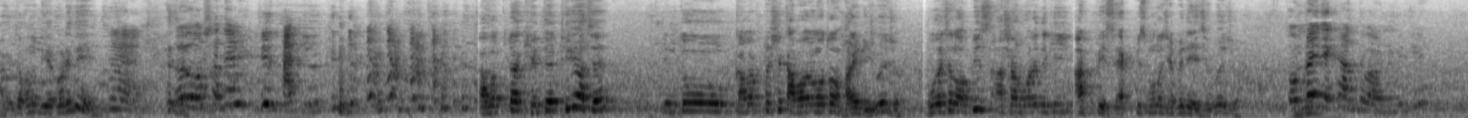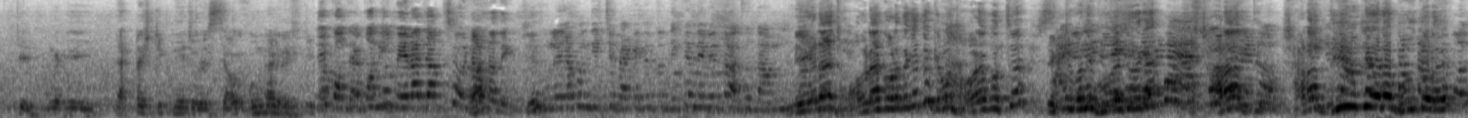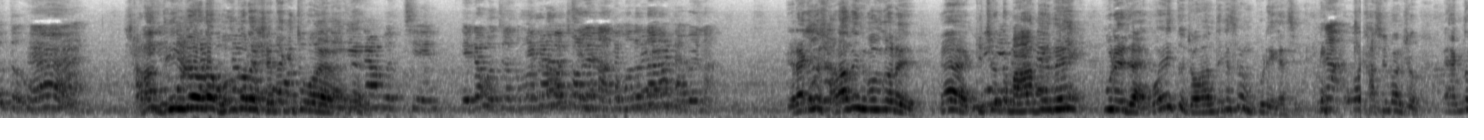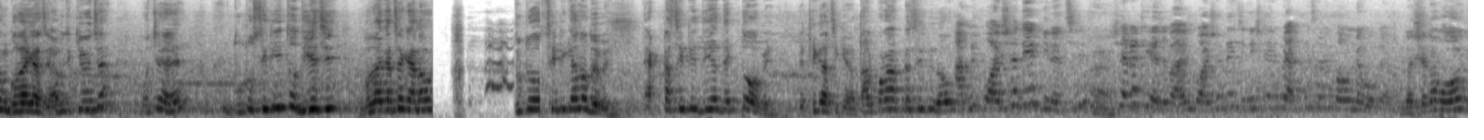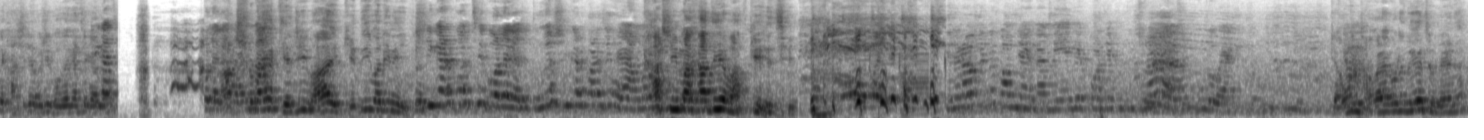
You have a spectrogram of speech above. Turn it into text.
আমি তখন বিয়ে করিনি? হ্যাঁ ওই ওর সাথে থাকি। কাবাবটা খেতে ঠিক আছে কিন্তু কাবাবটা সে কাবাবের মতো হয়নি বুঝেছ? বলেছেন অফিস আসার পরে দেখি আট পিস এক পিস মনে ঝেপে দিয়েছে বুঝেছ? তোমরাই দেখে আনতে পারো না কি? আমরা কি একটা স্টিক নিয়ে চলে এসেছি? আমাকে? কত মেয়েরা যাচ্ছে ওইটা আমরা দেখছি। কি? যখন দিচ্ছে প্যাকেটে তো দেখে নেবে তো এত দাম। মেয়েরা ঝগড়া করে দেখেছ? কেমন ঝগড়া করছে? একটুখানি ঘুরেছে দেখে? সারা সারা দিন যে ওরা ভুল করে। হ্যাঁ। সারা দিন যে ওরা ভুল করে সেটা কিছু হয় না। এটা হচ্ছে এটা হচ্ছে তোমাদের এটা দ্বারা হচ্ছে চলে না, না তোমাদের দ্বারা হবে না। এরা কিন্তু সারাদিন ভুল করে। হ্যাঁ কিছু একটা বানাতে দেয় পুড়ে যায়। ওই তো জগান থেকে শুনলাম পুড়ে গেছে। খাসি মাংস একদম গলে গেছে। আমি কি হয়েছে? বলছে দুটো সিটি তো দিয়েছি গলে গেছে কেন? দুটো সিটি কেন দেবে? একটা সিটি দিয়ে দেখতে হবে যে ঠিক আছে কিনা। তারপরে একটা সিটি দাও। আমি পয়সা দিয়ে কিনেছি হ্যাঁ। সেটা ঠিক আছে ভাই। আমি পয়সা দিয়ে জিনিসটা পিস আমি কম নেব কেন? সেটা বলো যে খাসিটা বেশি গলে গেছে কেন? আটশো আমি টাকা কেজি ভাই খেতেই পারিনি। স্বীকার করছি গলে গেছে। তুমিও স্বীকার করো যে হ্যাঁ আমার খাসি মাখা দিয়ে ভাত খেয়েছি। ছেলেরাও কিন্তু কম যায় না মেয়েদের পর্যায়ে কিন্তু চলে হ্যাঁ। গেছে পুরো একদম। কেমন ঝগড়া করে দেখেছ মেয়েরা?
